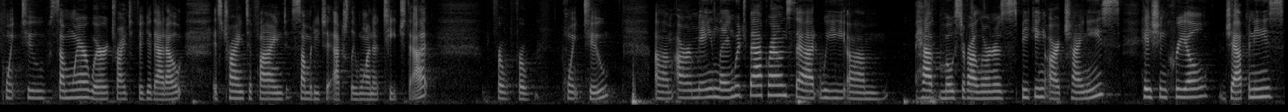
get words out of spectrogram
point two somewhere, we're trying to figure that out. It's trying to find somebody to actually want to teach that for, for point two. Um, Our main language backgrounds that we um, have most of our learners speaking are Chinese, Haitian Creole, Japanese,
